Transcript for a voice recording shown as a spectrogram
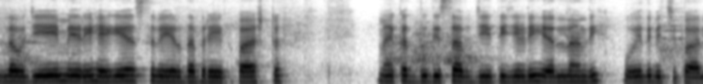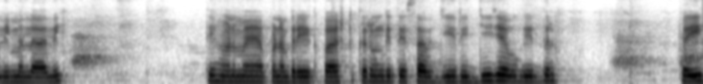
ਲਓ ਜੀ, ਇਹ ਮੇਰੇ ਹੈਗੇ ਆ ਸਵੇਰ ਦਾ ਬ੍ਰੇਕਫਾਸਟ। ਮੈਂ ਕੱਦੂ ਦੀ ਸਬਜ਼ੀ ਤੀ ਜਿਹੜੀ ਅੱਲਾਂ ਦੀ, ਉਹ ਇਹਦੇ ਵਿੱਚ ਪਾ ਲਈ, ਮਿਲਾ ਲਈ। ਤੇ ਹੁਣ ਮੈਂ ਆਪਣਾ ਬ੍ਰੇਕਫਾਸਟ ਕਰੂੰਗੀ ਤੇ ਸਬਜ਼ੀ ਰਿੱਝੀ ਜਾਊਗੀ ਇੱਧਰ। ਪਈ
